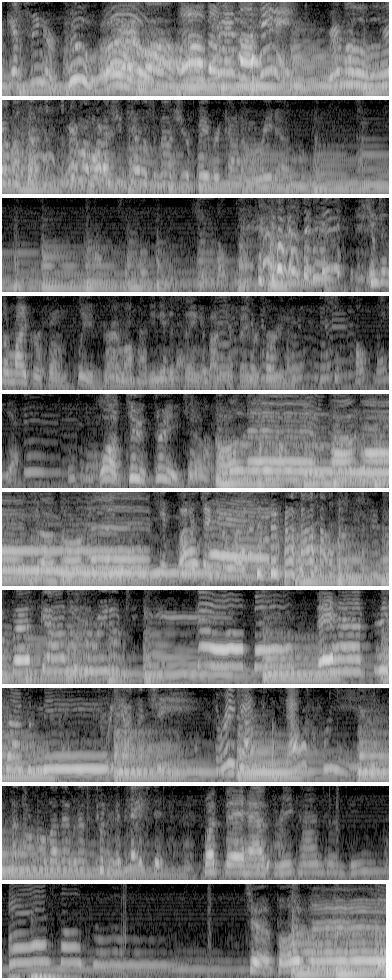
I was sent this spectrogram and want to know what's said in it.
a guest singer. Who? Grandma! Oh, about Grandma, hit it. Grandma, Grandma, Grandma, why don't you tell us about your favorite kind of burrito? Into the microphone, please, Grandma. You need to sing about your favorite burrito. Chipotle? Yes. One, two, three. Chipotle, Chipotle, Chipotle. Let her take it away. about that, but that's still good to taste it. But they have three kinds of beans. And salsa. Chipotle. Chipotle,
